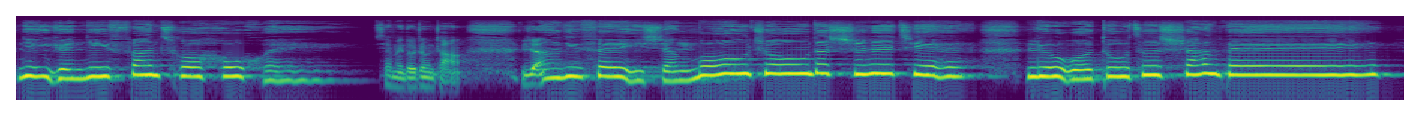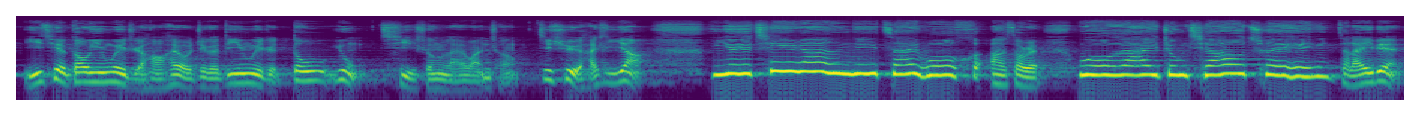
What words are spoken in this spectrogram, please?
宁愿你犯错后悔。下面都正常，让你飞向梦中的世界，留我独自伤悲。一切高音位置哈，还有这个低音位置都用气声来完成。继续，还是一样。与其让你在我怀啊，sorry，我爱中憔悴。再来一遍。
